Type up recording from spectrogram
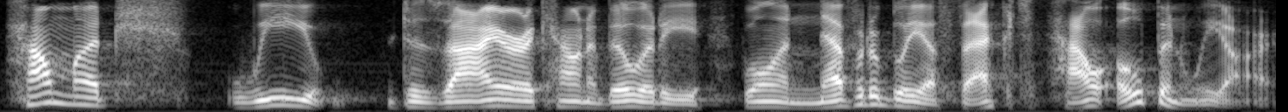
how much we desire accountability will inevitably affect how open we are.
